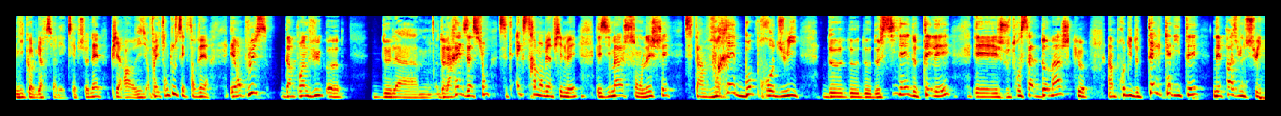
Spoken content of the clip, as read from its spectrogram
Nicole Garcia, elle est exceptionnelle. Pierre Hardy, enfin ils sont tous extraordinaires. Et en plus, d'un point de vue euh, de la de la réalisation, c'est extrêmement bien filmé. Les images sont léchées. C'est un vrai beau produit de, de de de ciné, de télé. Et je trouve ça dommage que un produit de telle qualité n'ait pas une suite.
